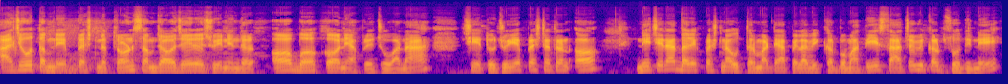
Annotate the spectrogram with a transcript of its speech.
આજે હું તમને પ્રશ્ન ત્રણ સમજાવવા જઈ રહ્યો છું. એની અંદર અ, બ, ક અને આપણે જોવાના છીએ તો જોઈએ પ્રશ્ન ત્રણ, અ. નીચેના દરેક પ્રશ્નના ઉત્તર માટે આપેલા વિકલ્પોમાંથી સાચો વિકલ્પ શોધીને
